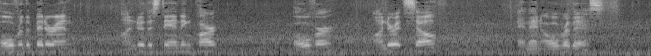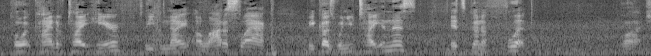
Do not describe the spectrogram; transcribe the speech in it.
over the bitter end, under the standing part, over, under itself, and then over this. Pull it kind of tight here. Leave a lot of slack because when you tighten this, it's gonna flip Watch.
